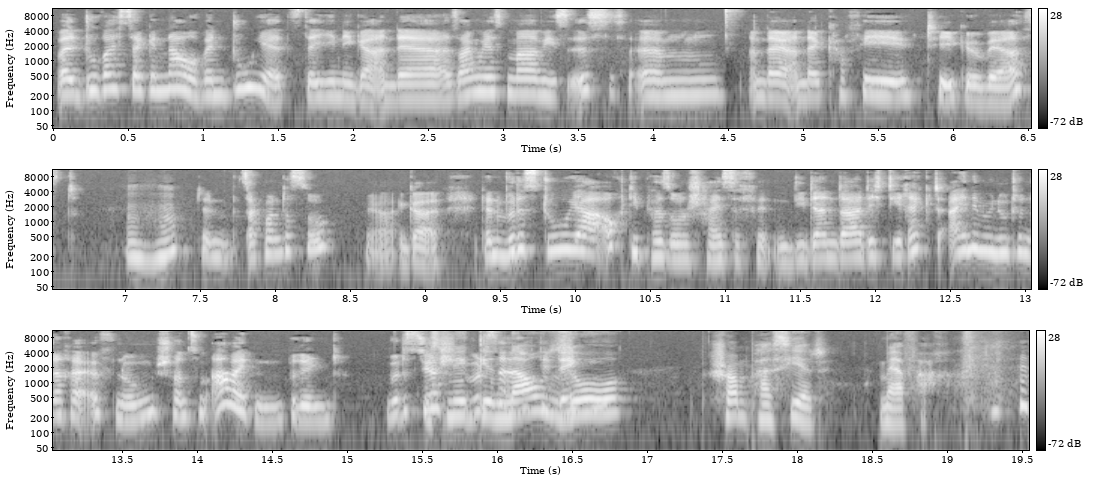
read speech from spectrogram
Weil du weißt ja genau, wenn du jetzt derjenige an der, sagen wir jetzt mal, wie es ist, ähm, an der, an der Kaffeetheke wärst, Mhm. dann sagt man das so? Ja, egal. Dann würdest du ja auch die Person scheiße finden, die dann da dich direkt eine Minute nach Eröffnung schon zum Arbeiten bringt. Würdest du Ist ja mir würdest genau so schon passiert. Mehrfach.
